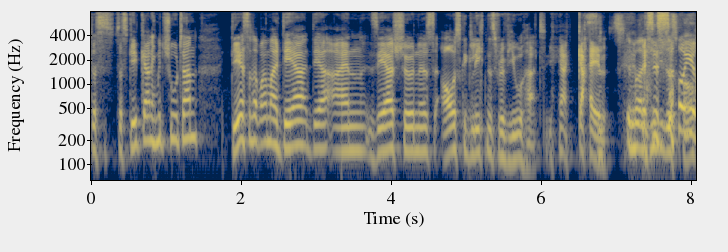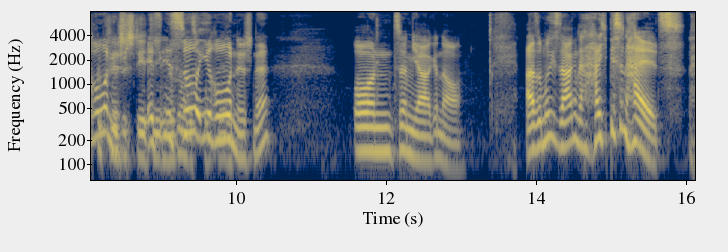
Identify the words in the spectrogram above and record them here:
das, das geht gar nicht mit Shootern, der ist dann auf einmal der, der ein sehr schönes, ausgeglichenes Review hat. Ja, geil. Es ist, es ist so ironisch. Es ist so ironisch, ne? Und ähm, ja, genau. Also muss ich sagen, da hatte ich ein bisschen Hals.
